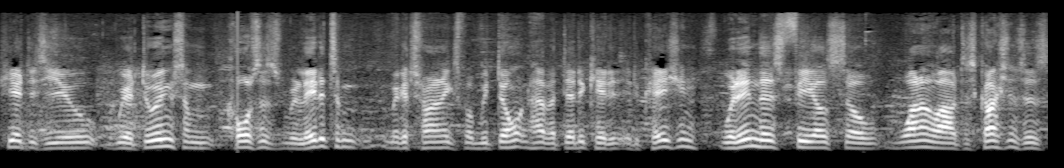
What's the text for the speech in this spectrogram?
here at DTU, we're doing some courses related to mechatronics, but we don't have a dedicated education within this field. So one of our discussions is,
